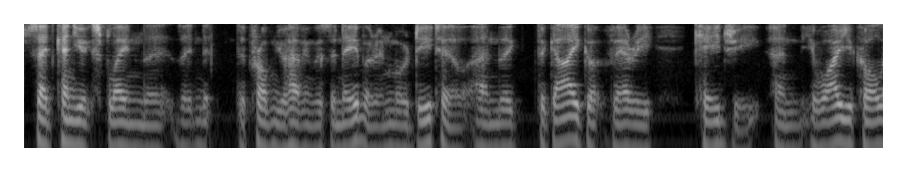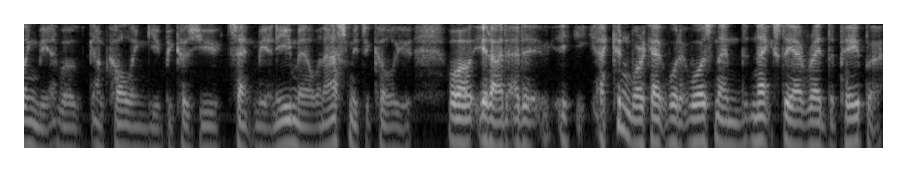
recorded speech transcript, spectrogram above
said, "Can you explain the, the the problem you're having with the neighbor in more detail. And the, the guy got very cagey and why are you calling me? Well, I'm calling you because you sent me an email and asked me to call you. Well, you know, I, I, I couldn't work out what it was. And then the next day I read the paper.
